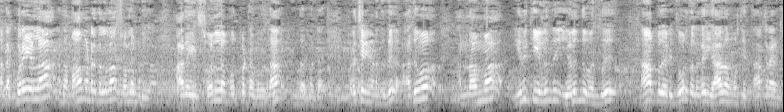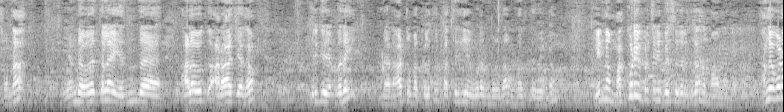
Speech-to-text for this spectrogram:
அந்த குறையெல்லாம் அந்த மாமன்றத்தில் தான் சொல்ல முடியும். அதை சொல்ல முற்பட்ட போதுதான் இந்த பிரச்சனை நடந்தது. அதுவும் அந்த அம்மா இருக்கையிலிருந்து எழுந்து வந்து நாற்பது அடி தூரத்தில் இருக்க யாதமூர்த்தி தாக்குறாங்கன்னு சொன்னால் எந்த விதத்தில் எந்த அளவுக்கு அராஜகம் இருக்குது என்பதை இந்த நாட்டு மக்களுக்கு பத்திரிகை ஊடகங்கள் தான் உணர்த்த வேண்டும். இன்னும் மக்களுடைய பிரச்சனை பேசுவதற்கு தான் அந்த மாமங்கம் அங்கே கூட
